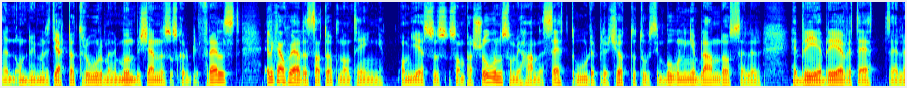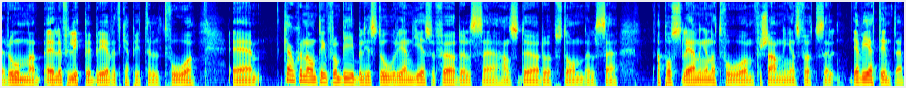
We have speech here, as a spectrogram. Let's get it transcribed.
eh, om du med ditt hjärta tror men i din mun bekänner så ska du bli frälst. Eller kanske jag hade satt upp någonting om Jesus som person, som Johannes 1, ordet blev kött och tog sin boning ibland oss. Eller Hebreerbrevet 1, eller, Roma, eller Filipperbrevet kapitel 2. Eh, kanske någonting från bibelhistorien, Jesu födelse, hans död och uppståndelse. Apostlagärningarna 2 om församlingens födsel. Jag vet inte.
